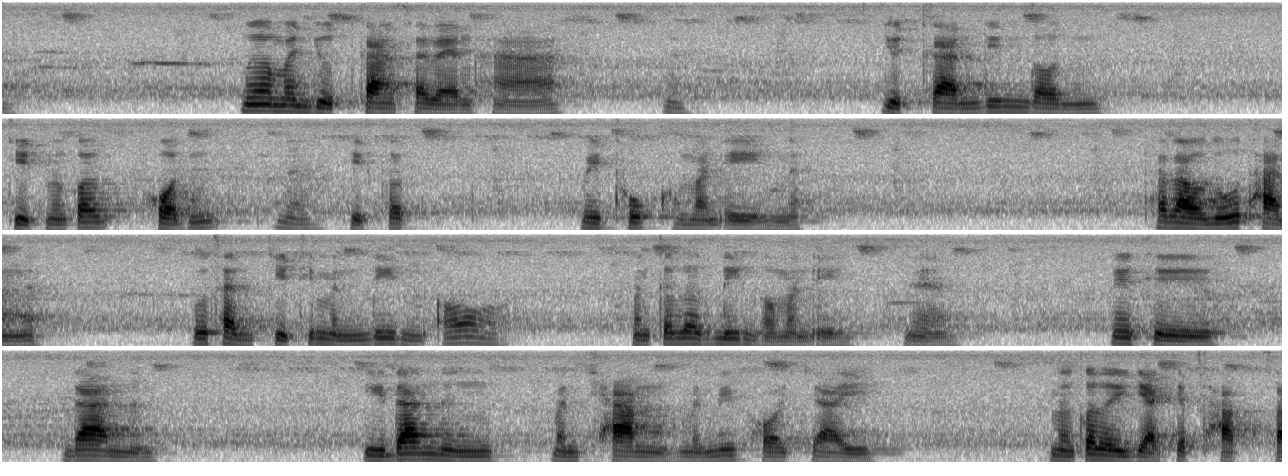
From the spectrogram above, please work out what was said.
นะ เมื่อมันหยุดการแสวงหา หยุดการดิ้นรน จิตมันก็พ้นนะจิตก็ไม่ทุกข์ของมันเองนะ ถ้าเรารู้ทันนะ รู้ทันจิตที่มันดิ้น อ้อ มันก็เลิกดิ้นของมันเองนะนี่คือด้านหนึ่ง อีกด้านหนึ่งมันชัง มันไม่พอใจ มันก็เลยอยากจะผลักไส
